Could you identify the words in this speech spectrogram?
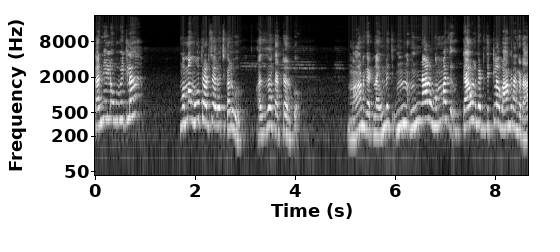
தண்ணியில் உங்கள் வீட்டில்? உங்கள் அம்மா மூத்த அடிச்சு அதில் வச்சு கழுவு. அதுதான் கரெக்டாக இருக்கும். மானம் கட்டினா இன்னும் உன்னால் உங்கள் அம்மா கேவல் கட்டி திட்டலாம் வாங்குறாங்கடா.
